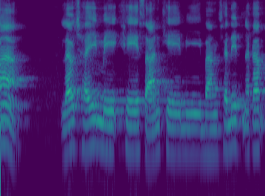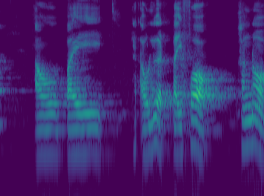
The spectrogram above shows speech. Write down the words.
มาก แล้วใช้เมเคสารเคมีบางชนิดนะครับ เอาไปเอาเลือดไปฟอก ข้างนอก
